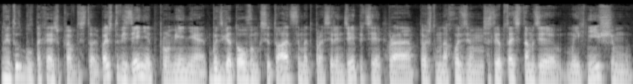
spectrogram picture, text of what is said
Ну и тут была такая же, правда, история. Понимаешь, что везение — это про умение быть готовым к ситуациям, это про серендипити, про то, что мы находим счастливые обстоятельства там, где мы их не ищем.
